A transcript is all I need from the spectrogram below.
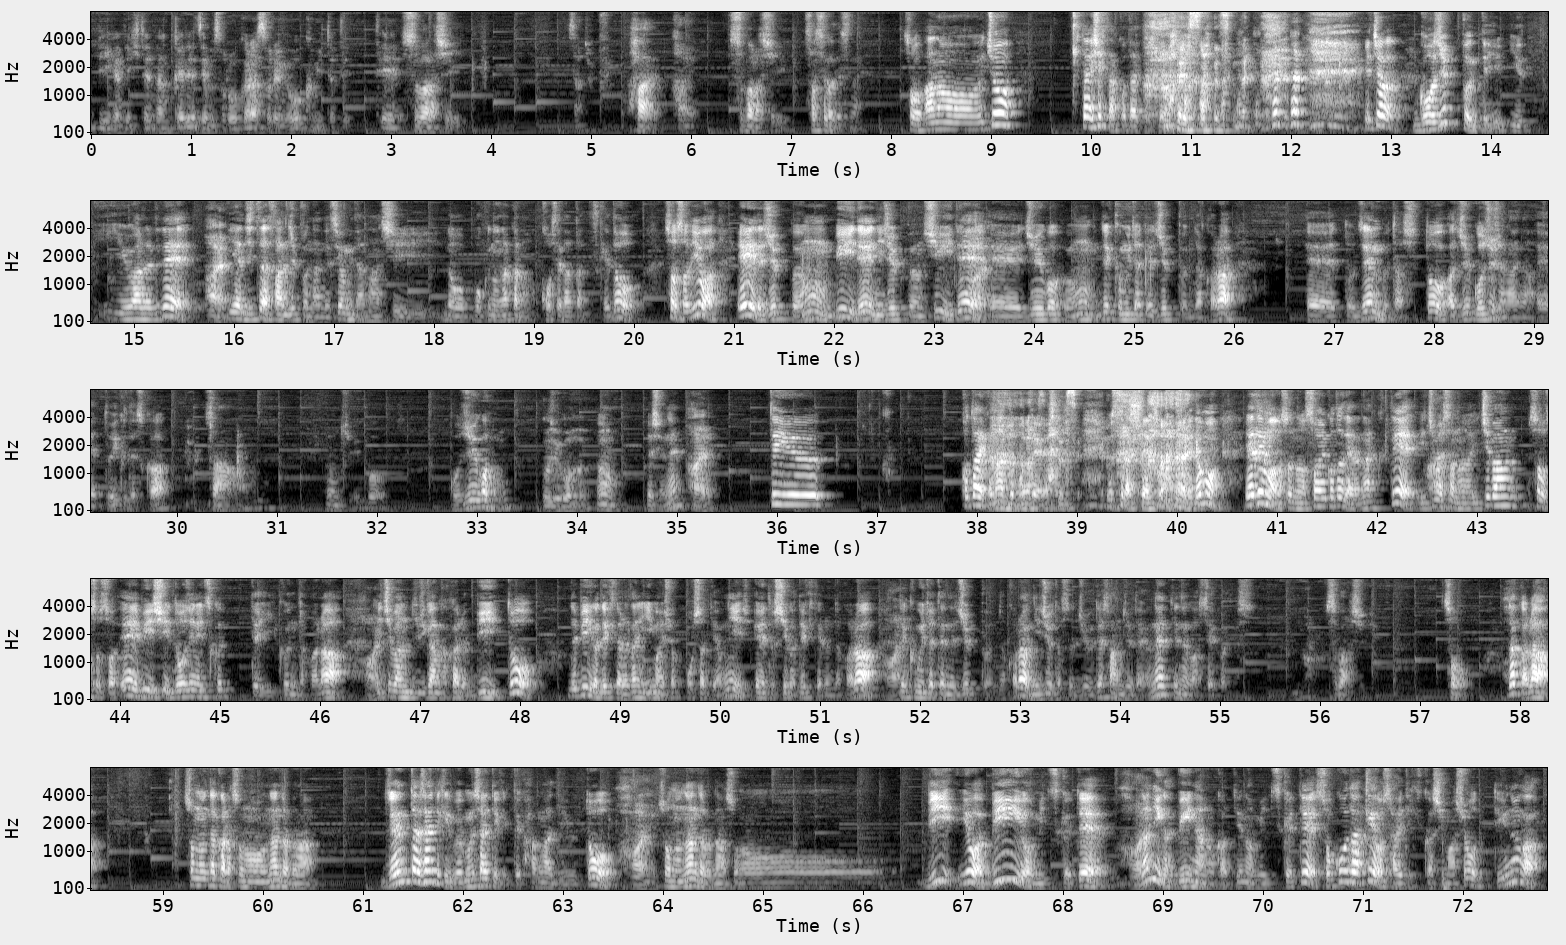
B ができた段階で全部揃うからそれを組み立ててい。素晴らしい。30分。ははい。い。素晴らしい。さすがですね。そう、あのー一応、期待してた答えとしてはい、は、そうですね。一応、50分って言言言われて、はいいや、実は30分なんですよ、みたいな話の僕の中の構成だったんですけど、そうそう、要は A で10分、B で20分、C で、はいえー15分、で、組み立て10分だから、えっ、と、全部足すと、あ、10 50じゃないな、えっ、と、いくつですか ?3、45、55分？55分。うん。ですよね。はい。っていう答えかなと思って、そうっすら期待してたんですけれども、いやでも、その、そういうことではなくて、一番その、一番、そうそうそう、A、B、C 同時に作っていくんだから、はい。一番時間かかる B と、で、B ができたら何？今おっしゃったように A と C ができてるんだから、はいで、組み立てで10分だから20たす10で30だよねっていうのが正解です。素晴らしい。そう。だから、その、だからその、なんだろうな、全体最適、部分最適って考えで言うと、はい。その、なんだろうな、その、B、要は B を見つけて、はい何が B なのかっていうのを見つけて、そこだけを最適化しましょうっていうのが、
